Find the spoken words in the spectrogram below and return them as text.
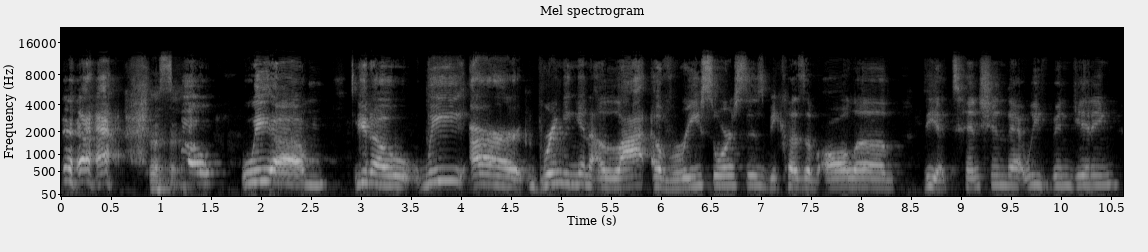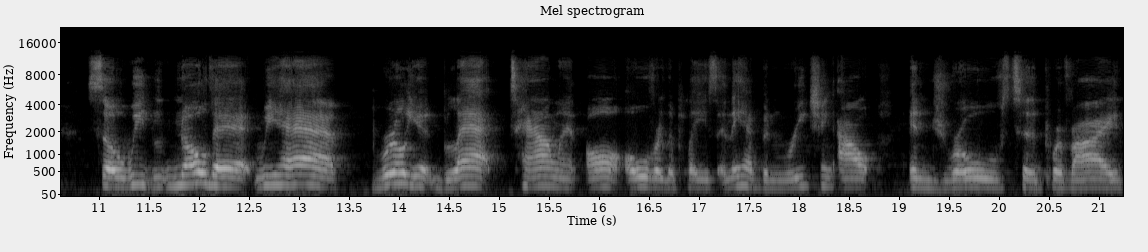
that. so we um you know, we are bringing in a lot of resources because of all of the attention that we've been getting. So we know that we have brilliant black talent all over the place and they have been reaching out in droves to provide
